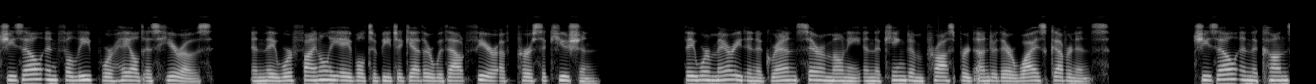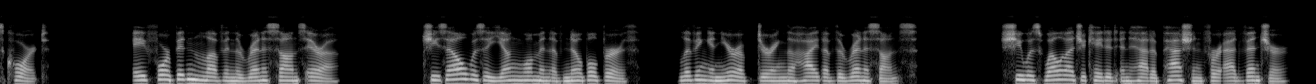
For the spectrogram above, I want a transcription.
Giselle and Philippe were hailed as heroes, and they were finally able to be together without fear of persecution. They were married in a grand ceremony and the kingdom prospered under their wise governance. Giselle and the Khan's court. A forbidden love in the Renaissance era. Giselle was a young woman of noble birth, living in Europe during the height of the Renaissance. She was well educated and had a passion for adventure,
